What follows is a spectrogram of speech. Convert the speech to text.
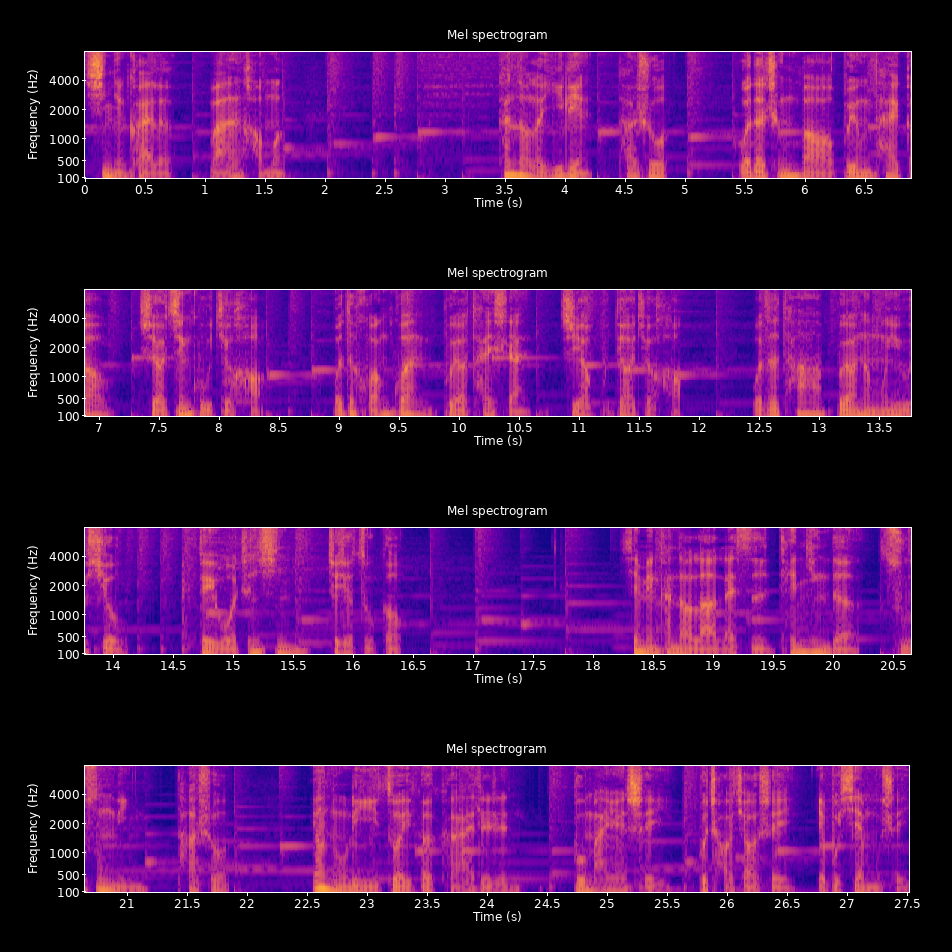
新年快乐。”晚安，好梦。看到了依恋，他说：“我的城堡不用太高，只要坚固就好；我的皇冠不要太闪，只要不掉就好；我的他不要那么优秀，对我真心，这就足够。”下面看到了来自天津的苏松林，他说：“要努力做一个可爱的人，不埋怨谁，不嘲笑谁，也不羡慕谁。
